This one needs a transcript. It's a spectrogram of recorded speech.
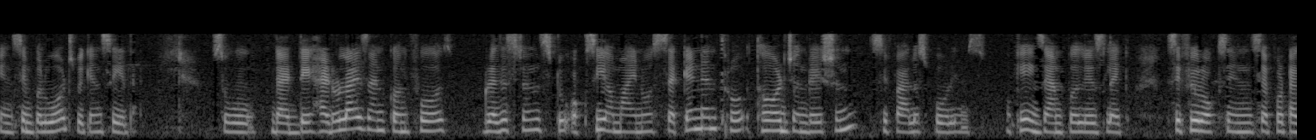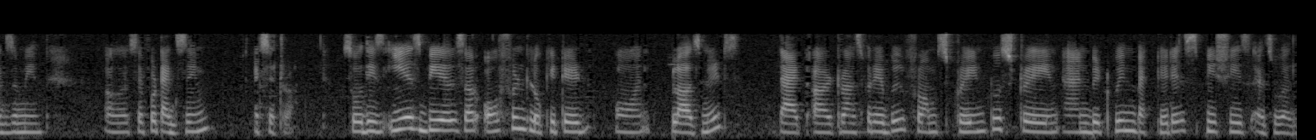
In simple words we can say that. So that they hydrolyze and confer resistance to oxyamino second and th third generation cephalosporins okay example is like cefuroxime cefotaxime uh, cefotaxime etc so these esbls are often located on plasmids that are transferable from strain to strain and between bacterial species as well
